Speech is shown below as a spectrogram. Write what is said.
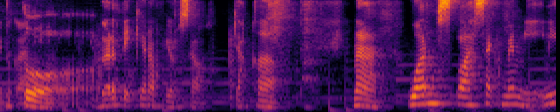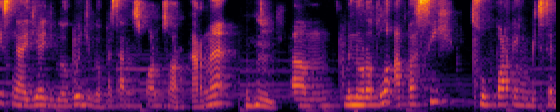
gitu kan. Betul. you gotta take care of yourself. Cakep nah one last segmen nih ini sengaja juga gue juga pesan sponsor karena hmm. um, menurut lo apa sih support yang bisa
